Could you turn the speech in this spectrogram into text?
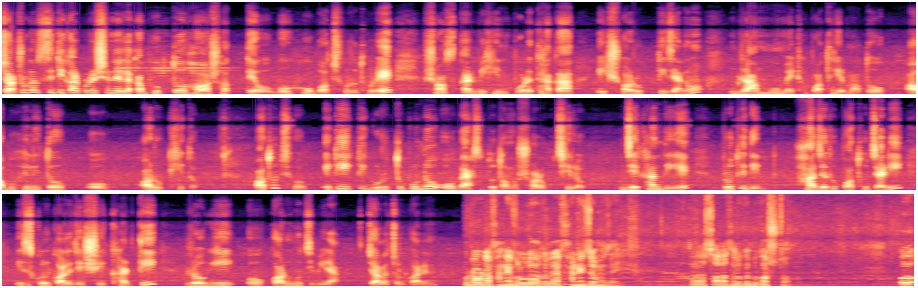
চট্টগ্রাম সিটি কর্পোরেশন এলাকাভুক্ত হওয়া সত্ত্বেও বহু বছর ধরে সংস্কারবিহীন পড়ে থাকা এই সড়কটি যেন গ্রাম্য মেঠোপথের মতো অবহেলিত ও অরক্ষিত। অথচ এটি একটি গুরুত্বপূর্ণ ও ব্যস্ততম সড়ক ছিল যেখান দিয়ে প্রতিদিন হাজারো পথচারী স্কুল কলেজের শিক্ষার্থী রোগী ও কর্মজীবীরা চলাচল করেন। ওটা ওটা ফানি ফুললে ওগুলো ফানি জমে যায়। তো চলাচল খুবই কষ্ট। ও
